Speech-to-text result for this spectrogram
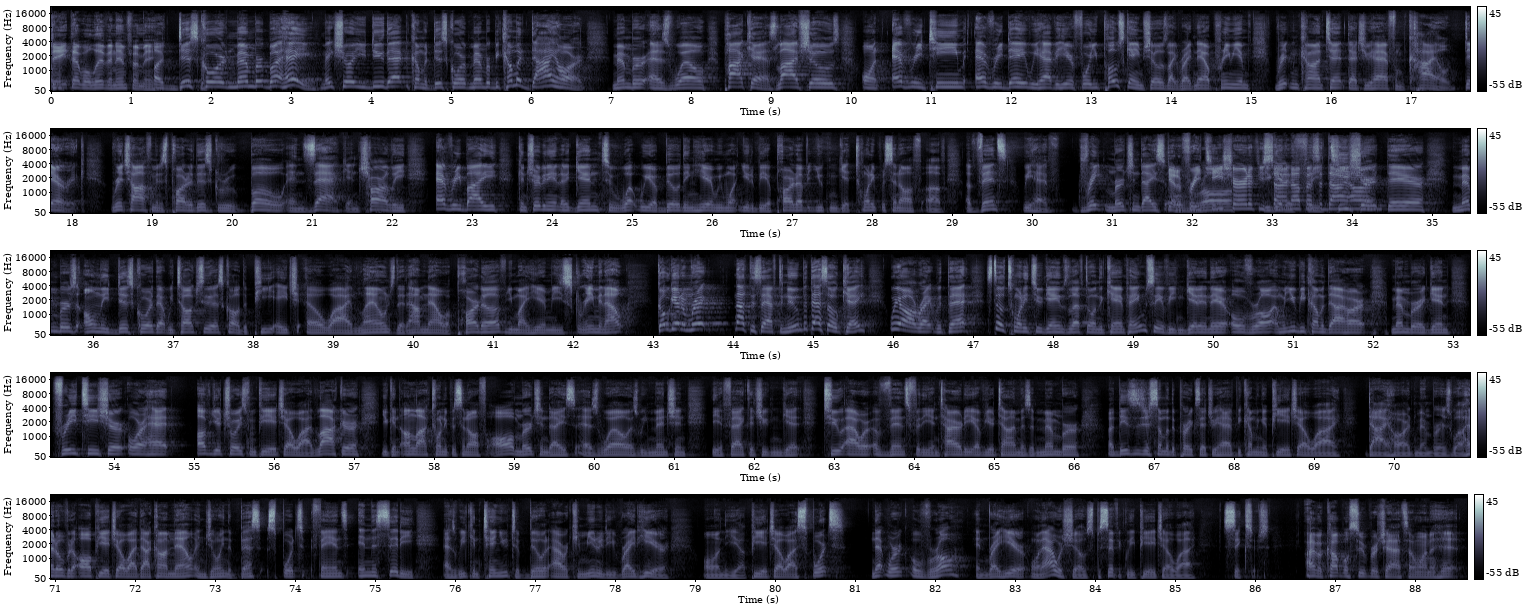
A date that will live in infamy. a Discord member. But hey, make sure you do that. Become a Discord member. Become a diehard member as well. Podcasts, live shows on every team, every day. We have it here for you. Post game shows like right now, premium written content that you have from Kyle, Derek. Rich Hoffman is part of this group. Bo and Zach and Charlie, everybody contributing again to what we are building here. We want you to be a part of it. You can get 20% off of events. We have great merchandise. Get a free t-shirt if you get sign up as a diehard. T-shirt there. Members only Discord that we talked to. That's called the PHLY Lounge that I'm now a part of. You might hear me screaming out, "Go get him, Rick!" Not this afternoon, but that's okay. We're all right with that. Still 22 games left on the campaign. We'll see if we can get in there overall. And when you become a diehard member again, free T-shirt or a hat of your choice from PHLY Locker. You can unlock 20% off all merchandise as well as we mentioned the fact that you can get two hour events for the entirety of your time as a member. Uh, these are just some of the perks that you have becoming a PHLY diehard member as well. Head over to allphly.com now and join the best sports fans in the city as we continue to build our community right here on the uh, PHLY Sports Network overall and right here on our show, specifically PHLY Sixers. I have a couple super chats I want to hit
